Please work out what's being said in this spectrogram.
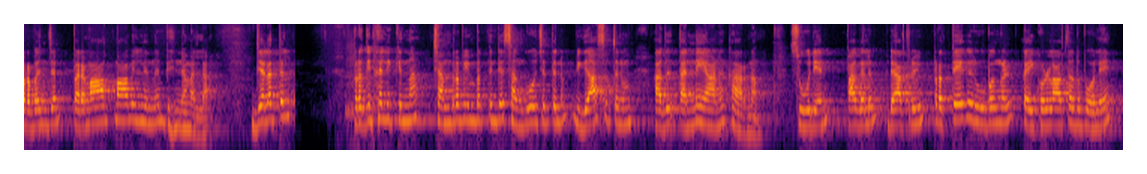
പ്രപഞ്ചം പരമാത്മാവിൽ നിന്ന് ഭിന്നമല്ല. ജലത്തിൽ പ്രതിഫലിക്കുന്ന ചന്ദ്രബിംബത്തിന്റെ സങ്കോചത്തിനും വികാസത്തിനും അത് തന്നെയാണ് കാരണം. സൂര്യൻ പകലും രാത്രിയും പ്രത്യേക രൂപങ്ങൾ കൈക്കൊള്ളാത്തതുപോലെ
